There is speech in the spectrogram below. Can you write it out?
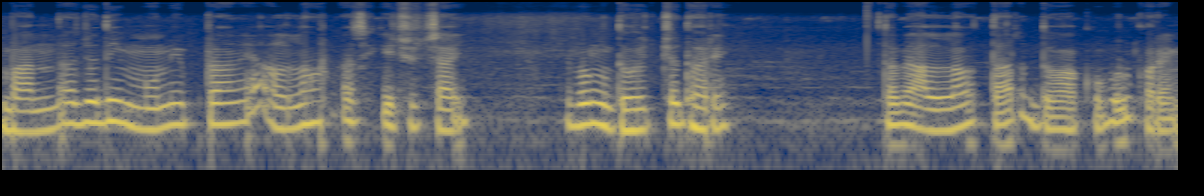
বান্দা যদি মনে প্রাণে আল্লাহর কাছে কিছু চায় এবং ধৈর্য ধরে, তবে আল্লাহ তার দোয়া কবুল করেন।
